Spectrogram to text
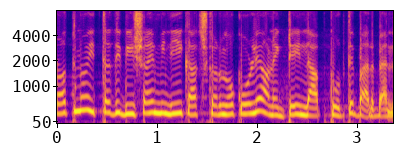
রত্ন ইত্যাদি বিষয় মিলিয়ে কাজকর্ম করলে অনেকটাই লাভ করতে পারবেন।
